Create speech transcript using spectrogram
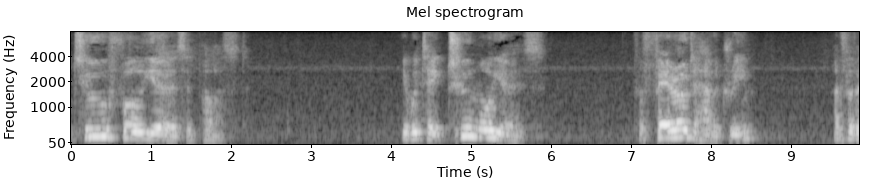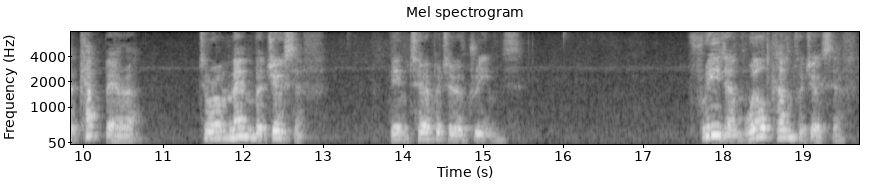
two full years had passed, it would take two more years for Pharaoh to have a dream and for the cupbearer to remember Joseph, the interpreter of dreams. Freedom will come for Joseph,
